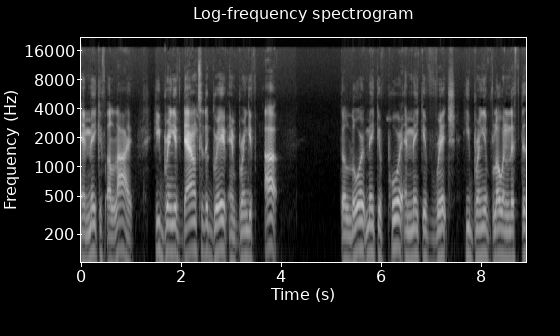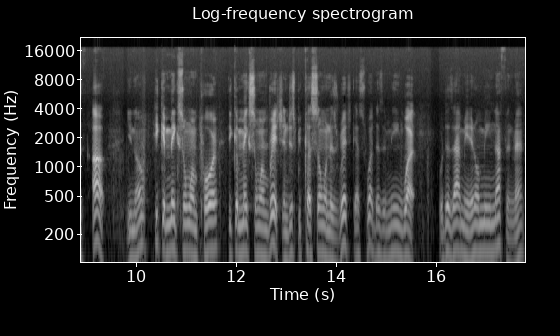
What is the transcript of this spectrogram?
and maketh alive. He bringeth down to the grave and bringeth up. The Lord maketh poor and maketh rich. He bringeth low and lifteth up. You know, he can make someone poor, he can make someone rich. And just because someone is rich, guess what? Doesn't mean what? What does that mean? It don't mean nothing, man.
